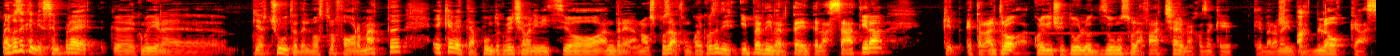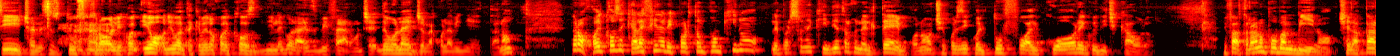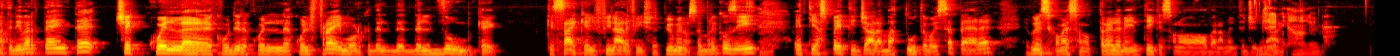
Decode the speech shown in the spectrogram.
La cosa che mi è sempre, eh, come dire, piaciuta del vostro format è che avete appunto, come diceva all'inizio Andrea, no? sposato un qualcosa di iper divertente, la satira, che, e tra l'altro quello che dici tu, lo zoom sulla faccia è una cosa che, che veramente Spacca. blocca, sì, cioè nel senso tu scrolli, io ogni volta che vedo qualcosa di Legolize mi fermo, cioè devo leggerla quella vignetta, no? Però qualcosa che alla fine riporta un pochino le persone anche indietro nel tempo, no? C'è quasi quel tuffo al cuore in cui dici, cavolo, mi fa tornare un po' bambino, c'è la parte divertente, c'è quel, dire, quel, quel framework del, del, del zoom che, che, sai che il finale finisce più o meno sempre così mm. e ti aspetti già la battuta, vuoi sapere, e quindi secondo me sono tre elementi che sono veramente geniali. Geniale.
